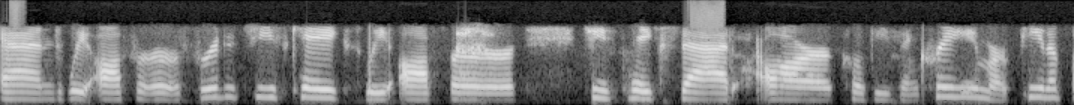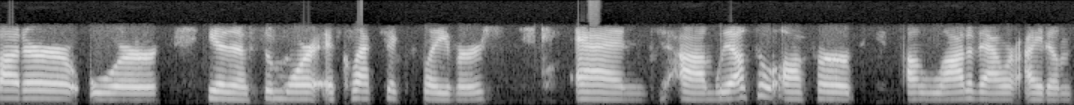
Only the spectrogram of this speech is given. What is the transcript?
and we offer fruited cheesecakes. We offer cheesecakes that are cookies and cream, or peanut butter, or you know some more eclectic flavors. And um, we also offer a lot of our items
